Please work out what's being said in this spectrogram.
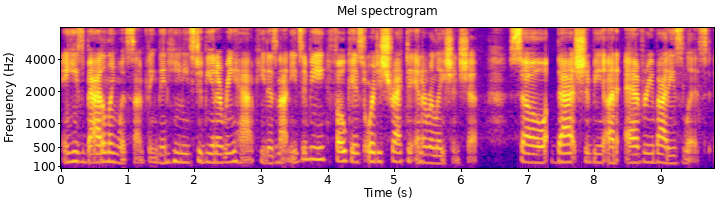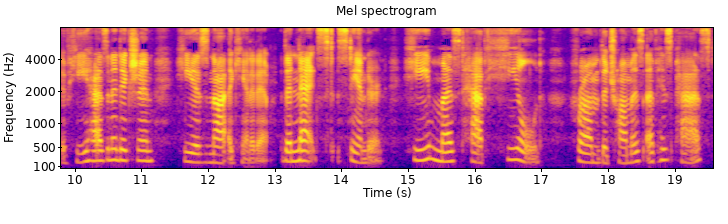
and he's battling with something, then he needs to be in a rehab. He does not need to be focused or distracted in a relationship. So that should be on everybody's list. If he has an addiction, he is not a candidate. The next standard, he must have healed from the traumas of his past,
